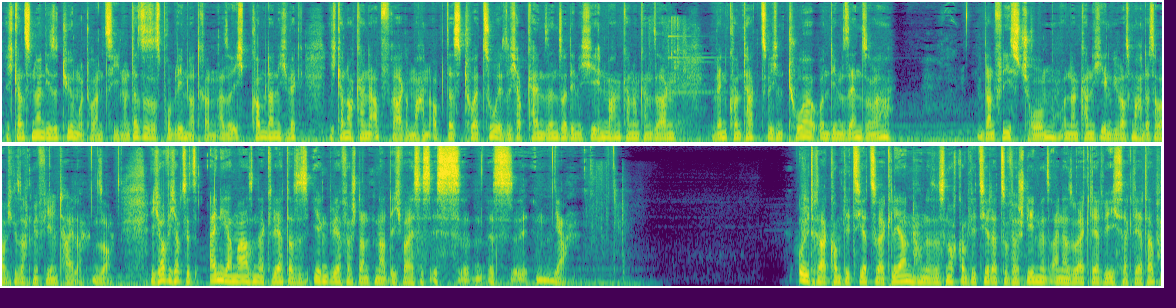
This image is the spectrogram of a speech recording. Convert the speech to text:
Ich kann es nur an diese Türmotoren ziehen und das ist das Problem daran. Also ich komme da nicht weg. Ich kann auch keine Abfrage machen, ob das Tor zu ist. Ich habe keinen Sensor, den ich hier hinmachen kann und kann sagen, wenn Kontakt zwischen Tor und dem Sensor dann fließt Strom und dann kann ich irgendwie was machen. Deshalb habe ich gesagt, mir fehlen Teile. So. Ich hoffe, ich habe es jetzt einigermaßen erklärt, dass es irgendwer verstanden hat. Ich weiß, es ist, es, äh, ja, ultra kompliziert zu erklären und es ist noch komplizierter zu verstehen, wenn es einer so erklärt, wie ich es erklärt habe.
